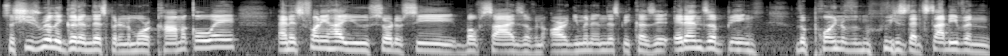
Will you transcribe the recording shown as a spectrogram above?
So she's really good in this, but in a more comical way. And it's funny how you sort of see both sides of an argument in this because it, it ends up being the point of the movie is that it's not even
